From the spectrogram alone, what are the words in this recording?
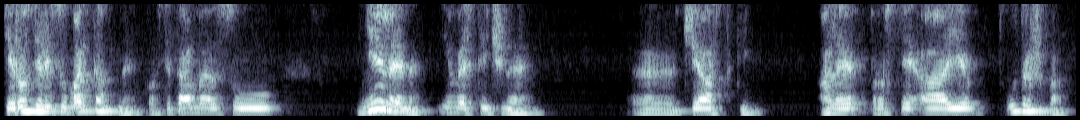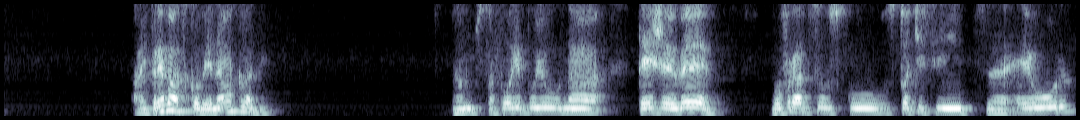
Tie rozdiely sú markantné. Vlastne tam sú nielen investičné e, čiastky, ale proste aj údržba, aj prevádzkové náklady. Tam sa pohybujú na TGV vo Francúzsku 100 tisíc eur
